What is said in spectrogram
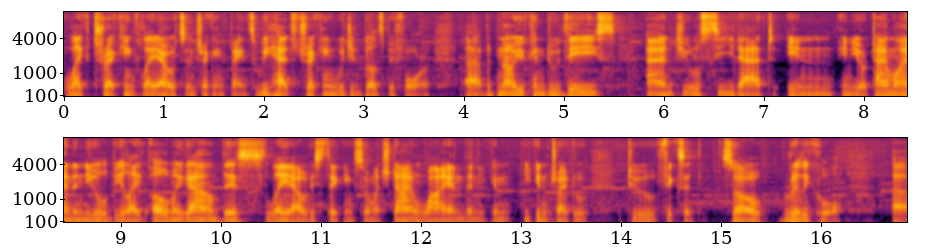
like tracking layouts and tracking paints. We had tracking widget builds before, uh, but now you can do these and you'll see that in in your timeline and you'll be like oh my god this layout is taking so much time. Why? And then you can you can try to to fix it. So really cool. Uh,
